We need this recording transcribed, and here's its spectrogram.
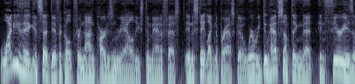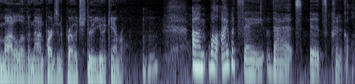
why do you think it's so difficult for nonpartisan realities to manifest in a state like Nebraska, where we do have something that, in theory, is a model of a nonpartisan approach through the unicameral? Mm-hmm. Um, well, I would say that it's critical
